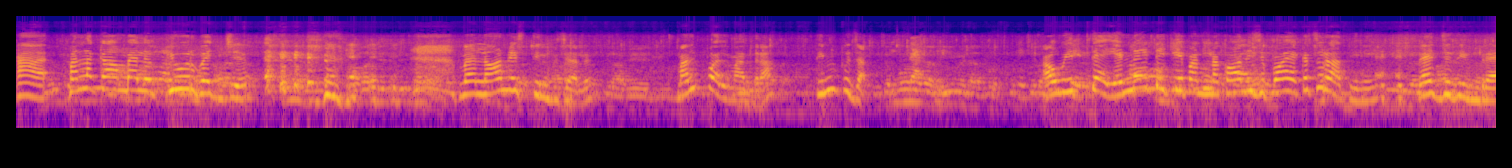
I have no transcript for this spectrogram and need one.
ಹಾ ಪಲ್ಲಕ್ಕ ಆಮೇಲೆ ಪ್ಯೂರ್ ವೆಜ್ ಮೇಲೆ ನಾನ್ ವೆಜ್ ತಿನ್ಬಿಜಾಲು ಮಲ್ಪಲ್ ಮಾತ್ರ ತಿನ್ಪುಜ ಅವು ಇತ್ತೆ ಎನ್ ಟಿ ಕೆ ಕಾಲೇಜ್ ಪೋಯೆ ಕಸುರಾತಿ ಆತೀನಿ ವೆಜ್ ತಿಂದ್ರೆ.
